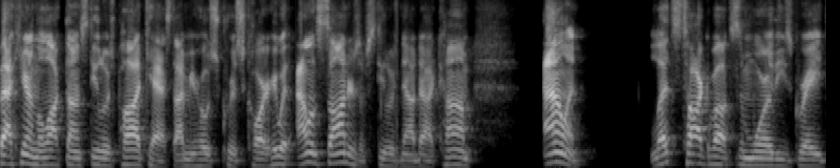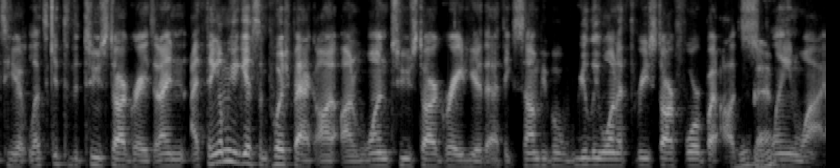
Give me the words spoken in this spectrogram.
Back here on the Locked On Steelers podcast, I'm your host, Chris Carter, here with Alan Saunders of SteelersNow.com. Alan, let's talk about some more of these grades here. Let's get to the two star grades. And I, I think I'm going to get some pushback on, on one two star grade here that I think some people really want a three star for, but I'll explain why.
